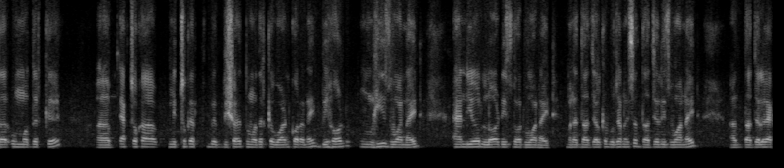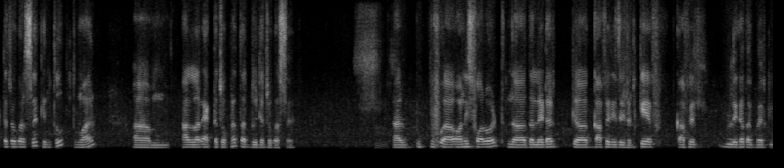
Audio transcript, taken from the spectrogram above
তার উম্মদেরকে এক চোখা মিথ্যকের বিষয়ে তোমাদেরকে ওয়ার্ন করা নাই। Behold he is one eyed and your lord is not one eyed মানে দাজালকে বোঝানো হয়েছে দাজাল ইজ ওয়ান আইড দাজালের একটা চোখ আছে, কিন্তু তোমার আল্লাহর একটা চোখ না তার দুইটা চোখ আছে। আর on on forward forward the the letter uh, কাফির কেফ কাফের লেখা থাকবে আর কি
